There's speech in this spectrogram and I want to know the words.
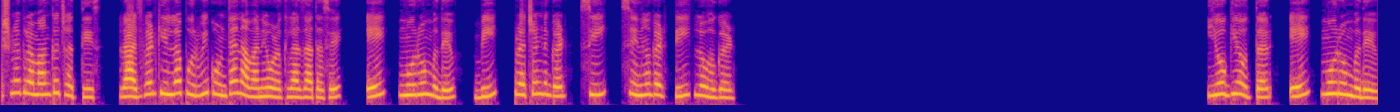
प्रश्न क्रमांक छत्तीस. राजगड किल्ला पूर्वी कोणत्या नावाने ओळखला जात असे? A. Murumdev B. Prachandgad C. Sinhagad D. Lohagad. योग्य उत्तर ए. मुरुंबदेव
